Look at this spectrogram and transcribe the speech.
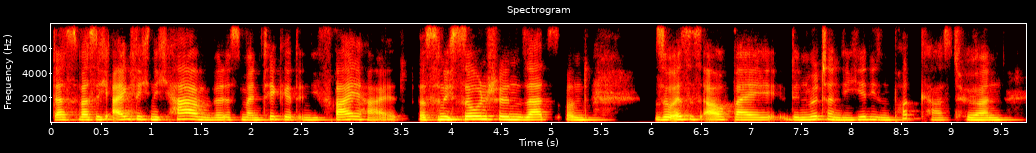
das, was ich eigentlich nicht haben will, ist mein Ticket in die Freiheit. Das finde ich so einen schönen Satz und so ist es auch bei den Müttern, die hier diesen Podcast hören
